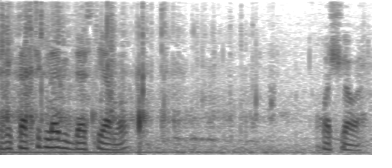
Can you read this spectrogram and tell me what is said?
اگه کفچک نبی دستی اما خوش یاوه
